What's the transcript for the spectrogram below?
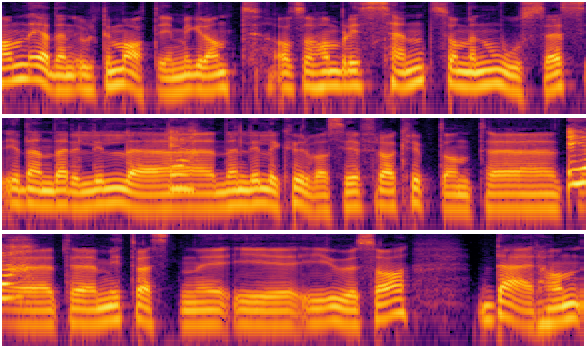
han, er den ultimate immigrant. Altså, han blir sendt som en Moses i den der lille, ja. den lille kurva si fra Krypton til, til, til Midtvesten i, i USA der han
